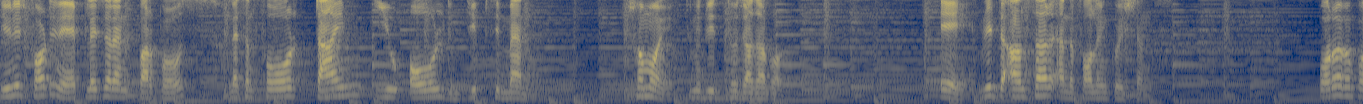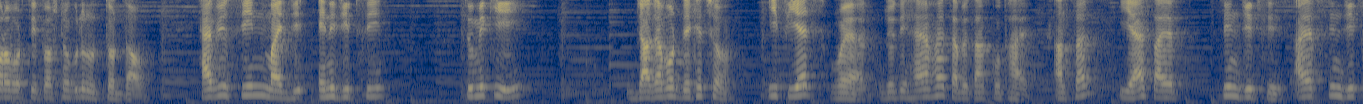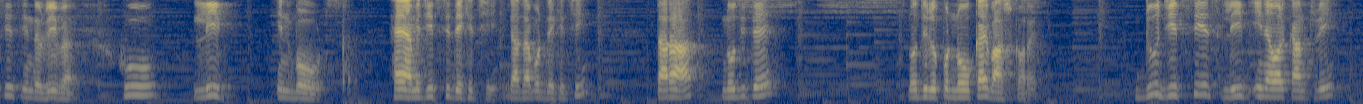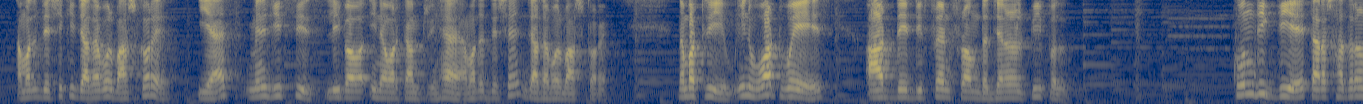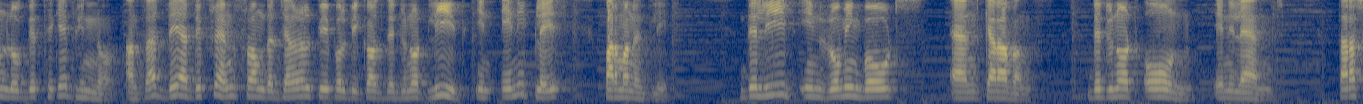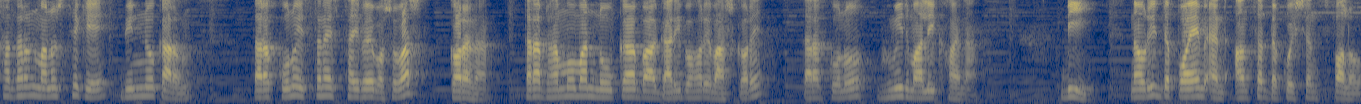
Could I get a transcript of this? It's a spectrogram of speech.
Unit 14a Pleasure and Purpose, Lesson 4 Time You Old Gypsy Man. সময় তুমি বৃদ্ধ যাযাবর A read the answer and the following questions পড়ো এবং পরবর্তী প্রশ্নগুলোর উত্তর দাও have you seen my any gypsy তুমি কি যাযাবর দেখেছ ইফ ইয়েস ওয়ার যদি হ্যাঁ হয় তবে তা কোথায় answer yes I have seen gypsies I have seen gypsies in the river who live in boats হ্যাঁ আমি জিপসি দেখেছি, যাযাবর দেখেছি। তারা নদীতে, নদীর উপর নৌকায় বাস করে। Do gypsies live in our country আমাদের দেশে কি যাযাবর বাস করে? Yes many gypsies live our in our country হ্যাঁ আমাদের দেশে যাযাবর বাস করে। Number three in what ways are they different from the general people কোন দিক দিয়ে তারা সাধারণ লোকদের থেকে ভিন্ন? Answer they are different from the general people because they do not live in any place permanently they live in roaming boats and caravans they do not own any land তারা সাধারণ মানুষ থেকে ভিন্ন কারণ। তারা কোনো স্থানে স্থায়ীভাবে বসবাস করে না। তারা ভ্রাম্যমান নৌকা বা গাড়ি বহরে বাস করে। তারা কোনো ভূমির মালিক হয় না। B now read the poem and answer the questions follow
